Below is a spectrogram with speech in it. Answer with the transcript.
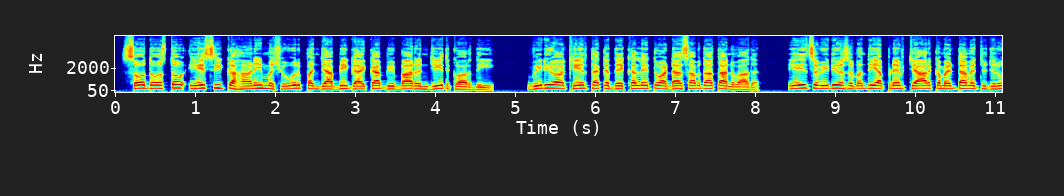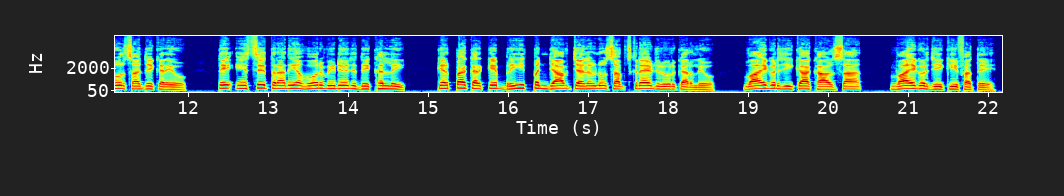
ਸੋ ਦੋਸਤੋ, ਇਹ ਸੀ ਕਹਾਣੀ ਮਸ਼ਹੂਰ ਪੰਜਾਬੀ ਗਾਇਕਾ ਬੀਬਾ ਰਣਜੀਤ ਕੌਰ ਦੀ। ਵੀਡੀਓ ਅਖੀਰ ਤੱਕ ਦੇਖਣ ਲਈ ਤੁਹਾਡਾ ਸਭ ਦਾ ਧੰਨਵਾਦ। ਇਸ ਵੀਡੀਓ ਸੰਬੰਧੀ ਆਪਣੇ ਵਿਚਾਰ ਕਮੈਂਟਾਂ ਵਿੱਚ ਜਰੂਰ ਸਾਂਝੇ ਕਰਿਓ। ਤੇ ਇਸੇ ਤਰ੍ਹਾਂ ਦੀਆਂ ਹੋਰ ਵੀਡੀਓਜ਼ ਦੇਖਣ ਲਈ ਕਿਰਪਾ ਕਰਕੇ ਬਰੀਫ ਪੰਜਾਬ ਚੈਨਲ ਨੂੰ ਸਬਸਕ੍ਰਾਈਬ ਜਰੂਰ ਕਰ ਲਿਓ। ਵਾਹਿਗੁਰੂ ਜੀ ਕਾ ਖਾਲਸਾ, ਵਾਹਿਗੁਰੂ ਜੀ ਕੀ ਫਤਿਹ।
